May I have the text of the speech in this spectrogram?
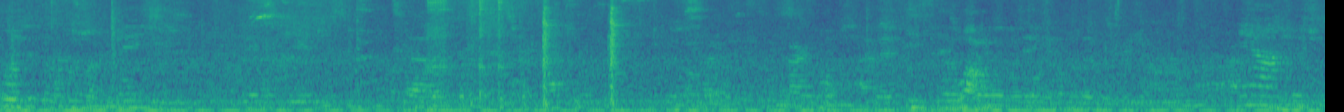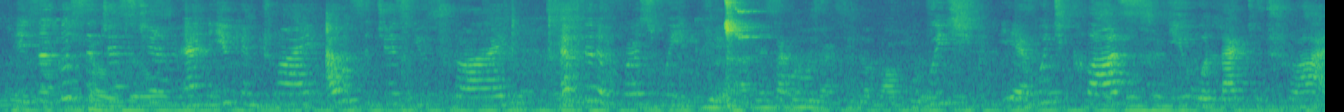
chosen the homework, maybe they can get the, the actual back home, and then if they want, they can do the revision. Yeah, it's a good suggestion, and you can try, I would suggest you try after the first week, Yeah, and then second week I think about. which, yeah, which class you would like to try.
